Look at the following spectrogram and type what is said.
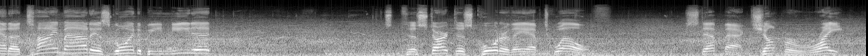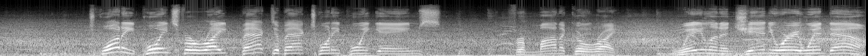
and a timeout is going to be needed to start this quarter. They have 12. Step back, jumper, Wright. 20 points for Wright, back to back 20 point games for Monica Wright. Whalen in January went down.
